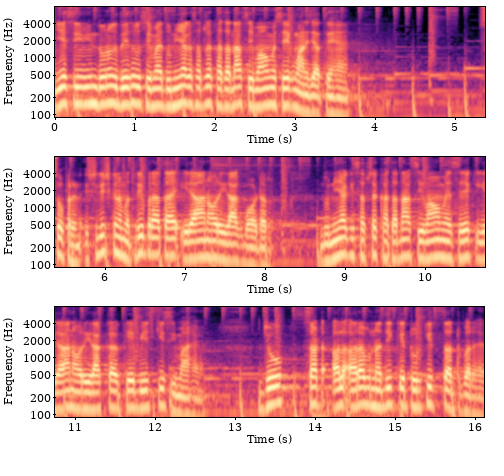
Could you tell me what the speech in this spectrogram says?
ये इन दोनों देशों की सीमाएँ दुनिया के सबसे खतरनाक सीमाओं में से एक माने जाते हैं। सो फ्रेंड, इस लिस्ट के नंबर थ्री पर आता है ईरान और इराक बॉर्डर दुनिया की सबसे खतरनाक सीमाओं में से एक ईरान और इराक के बीच की सीमा है, जो सट अल अरब नदी के तुर्की तट पर है।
